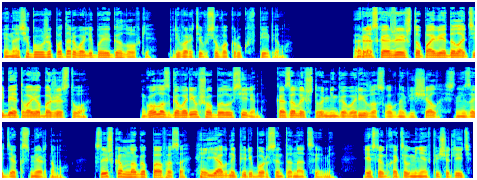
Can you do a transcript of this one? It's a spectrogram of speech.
Иначе бы уже подорвали боеголовки, превратив все вокруг в пепел. «Расскажи, что поведало тебе твое божество». Голос говорившего был усилен. Казалось, что он не говорил, а словно вещал, снизойдя к смертному. Слишком много пафоса и явный перебор с интонациями. Если он хотел меня впечатлить,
